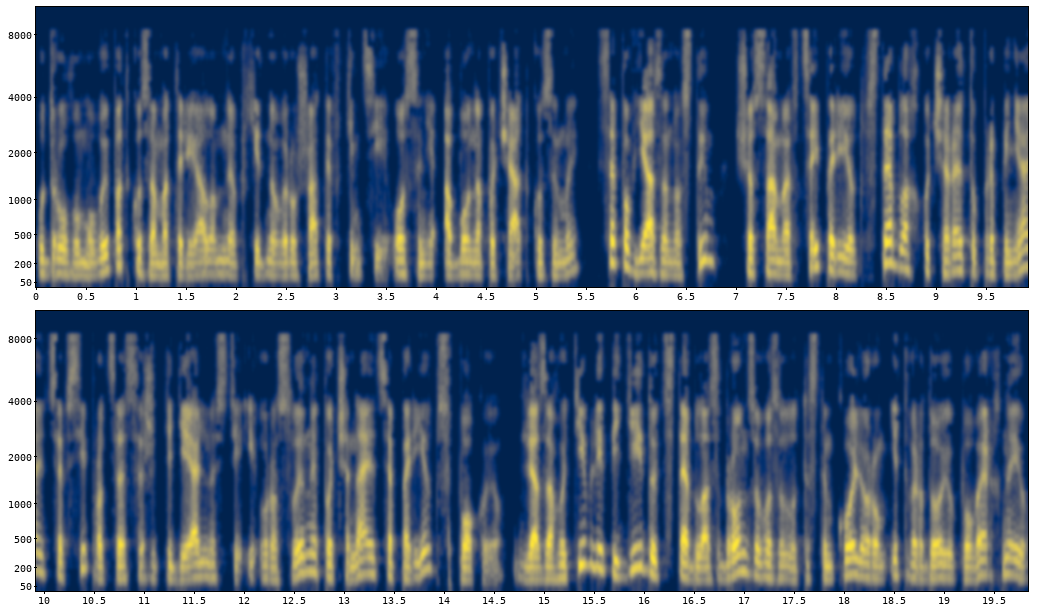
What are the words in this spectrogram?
У другому випадку за матеріалом необхідно вирушати в кінці осені або на початку зими. Це пов'язано з тим, що саме в цей період в стеблах очерету припиняються всі процеси життєдіяльності і у рослини починається період спокою. Для заготівлі підійдуть стебла з бронзово-золотистим кольором і твердою поверхнею.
